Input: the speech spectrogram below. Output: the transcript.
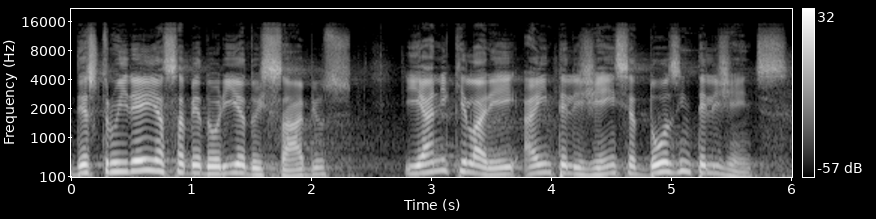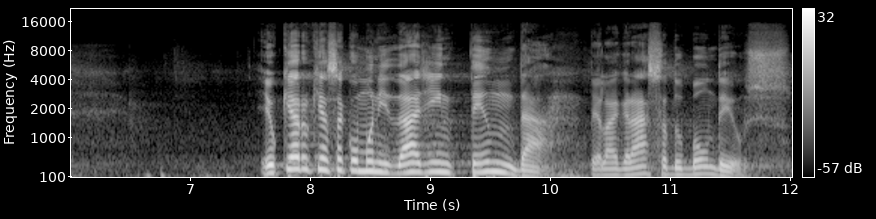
Destruirei a sabedoria dos sábios e aniquilarei a inteligência dos inteligentes. Eu quero que essa comunidade entenda, pela graça do bom Deus,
